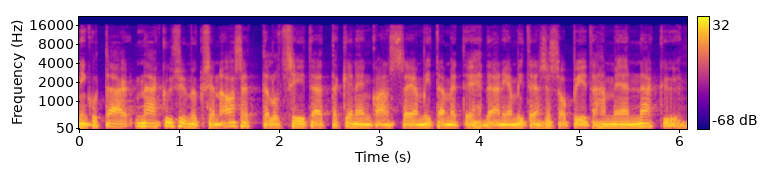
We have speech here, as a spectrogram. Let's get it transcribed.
niin kuin tämä, nämä kysymyksen asettelut siitä, että kenen kanssa ja mitä me tehdään ja miten se sopii tähän meidän näkyyn,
